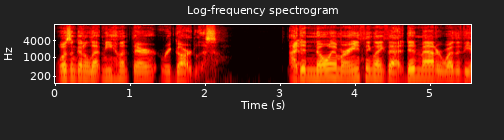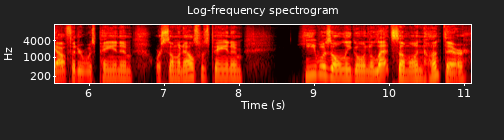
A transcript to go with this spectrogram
wasn't going to let me hunt there regardless. I didn't know him or anything like that. It didn't matter whether the outfitter was paying him or someone else was paying him. He was only going to let someone hunt there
